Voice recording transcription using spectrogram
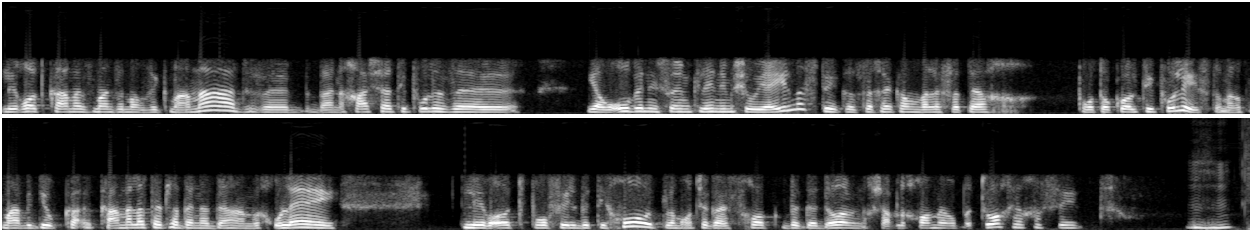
לראות כמה זמן זה מחזיק מעמד, ובהנחה שהטיפול הזה יראו בניסויים קליניים שהוא יעיל מספיק, אז צריך כמובן לפתח פרוטוקול טיפולי, זאת אומרת, מה בדיוק, כמה לתת לבן אדם וכולי. לראות פרופיל בטיחות, למרות שגז צחוק בגדול נחשב לחומר בטוח יחסית. Mm-hmm.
